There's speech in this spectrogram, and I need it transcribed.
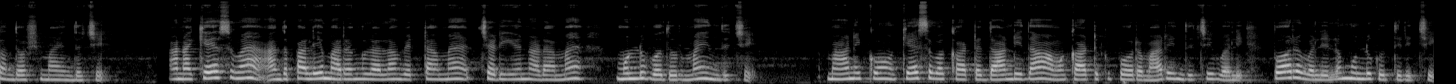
சந்தோஷமாக இருந்துச்சு. ஆனால் கேசவன் அந்த பழைய மரங்களெல்லாம் வெட்டாமல் செடியும் நடாமல் முள்ளு பொதுரமாக இருந்துச்சு. மாணிக்கம் கேசவ காட்டை தாண்டி தான் அவன் காட்டுக்கு போகிற மாதிரி இருந்துச்சு வழி போகிற வழியில் முள்ளு குத்திடுச்சு.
